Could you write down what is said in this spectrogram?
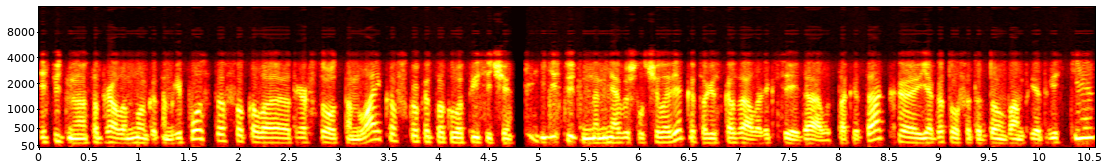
Действительно, собрала много там репостов, около 300 там лайков, сколько-то около тысячи. И действительно, на меня вышел человек, который сказал, Алексей, да, вот так и так, я готов этот дом вам приобрести.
